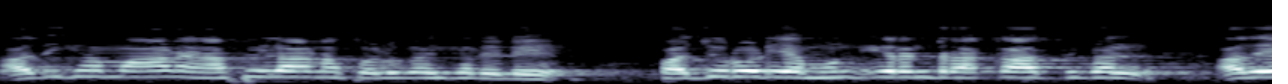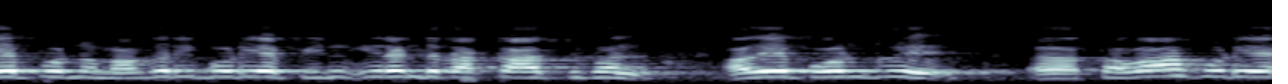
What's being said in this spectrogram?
அதிகமான நஃபிலான தொழுகைகளிலே பஜ்ருடைய முன் இரண்டு ரக்காத்துகள் அதே போன்று மகரிபுடைய பின் இரண்டு ரக்காத்துகள் அதே போன்று தவாஹுடைய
